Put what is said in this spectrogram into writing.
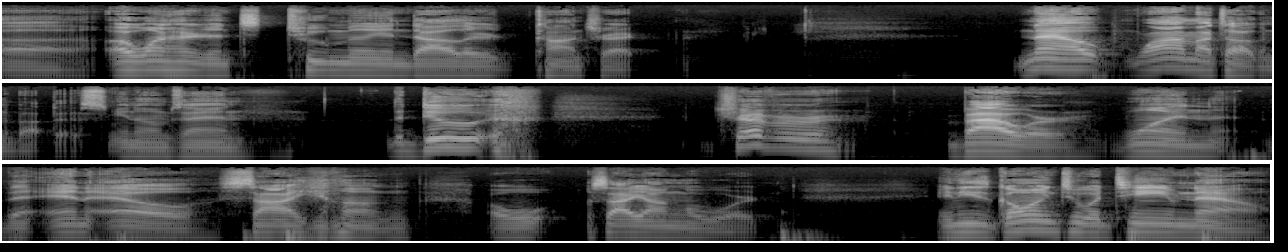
uh, a one hundred two million dollar contract. Now, why am I talking about this? You know what I'm saying? The dude, Trevor Bauer, won the NL Cy Young Cy Young Award, and he's going to a team now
